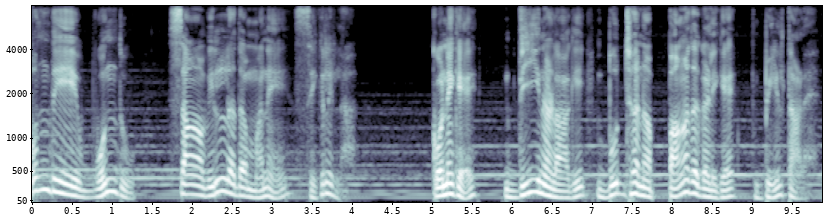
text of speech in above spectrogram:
ಒಂದೇ ಒಂದು ಸಾವಿಲ್ಲದ ಮನೆ ಸಿಗಲಿಲ್ಲ. ಕೊನೆಗೆ ದೀನಳಾಗಿ ಬುದ್ಧನ ಪಾದಗಳಿಗೆ ಬೀಳ್ತಾಳೆ.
